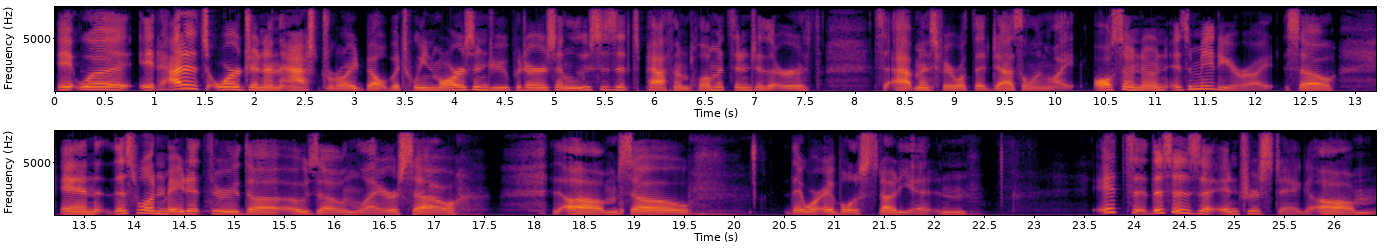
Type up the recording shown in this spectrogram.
It was it had its origin in the asteroid belt between Mars and Jupiter's and loses its path and plummets into the Earth's atmosphere with a dazzling light, also known as a meteorite. So, and this one made it through the ozone layer. So, um, so they were able to study it, and it's this is interesting. Um,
